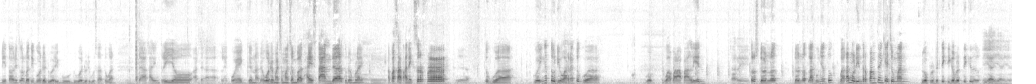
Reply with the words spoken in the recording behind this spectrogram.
di tahun itu kan berarti gue udah 2002 2001 kan. Ada Kalin Trio ada Like Wagon ada wah udah macam-macam banget. High Standard udah mulai Hmm. apa Satanic Server Iya. tuh gue gue inget tuh di warnet tuh gue gue gue apal-apalin. Cari. Terus download download lagunya tuh bahkan lo di Interpang tuh yang kayak cuman 20 detik 3 detik gitu loh. Iya iya iya.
